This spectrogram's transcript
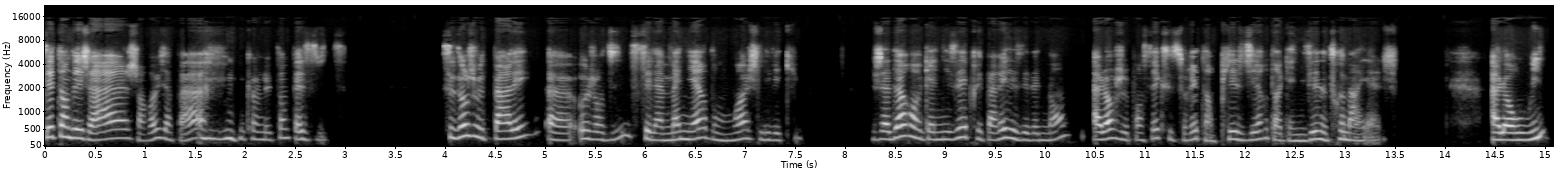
Sept ans déjà, j'en reviens pas, comme le temps passe vite. Ce dont je veux te parler euh, aujourd'hui, c'est la manière dont moi je l'ai vécu. J'adore organiser et préparer des événements, alors je pensais que ce serait un plaisir d'organiser notre mariage. Alors oui,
